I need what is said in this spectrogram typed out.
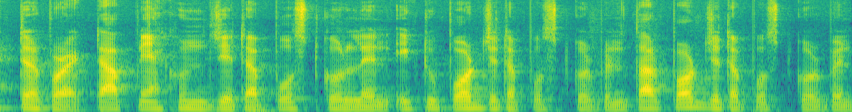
একটার পর একটা, আপনি এখন যেটা পোস্ট করলেন, একটু পর যেটা পোস্ট করবেন, তারপর যেটা পোস্ট করবেন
